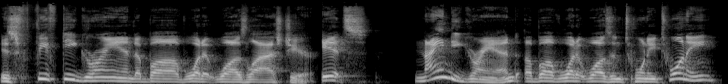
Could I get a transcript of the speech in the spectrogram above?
is 50 grand above what it was last year. It's 90 grand above what it was in 2020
